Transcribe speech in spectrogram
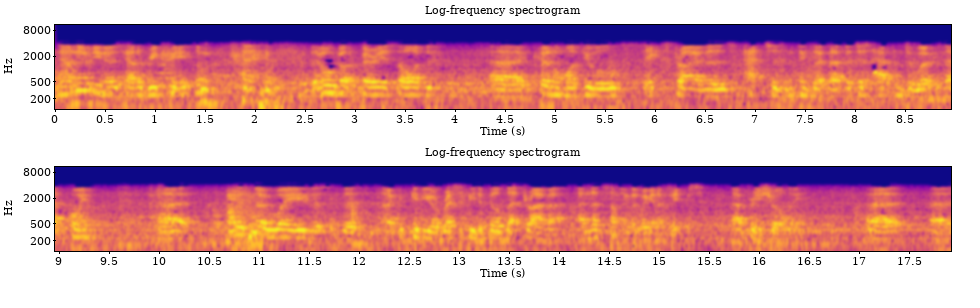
Now nobody knows how to recreate them. They've all got various odd uh, kernel modules, X drivers, patches and things like that that just happen to work at that point. Uh, there's no way that, that, I could give you a recipe to build that driver, and that's something that we're going to fix uh, pretty shortly. Uh, uh,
